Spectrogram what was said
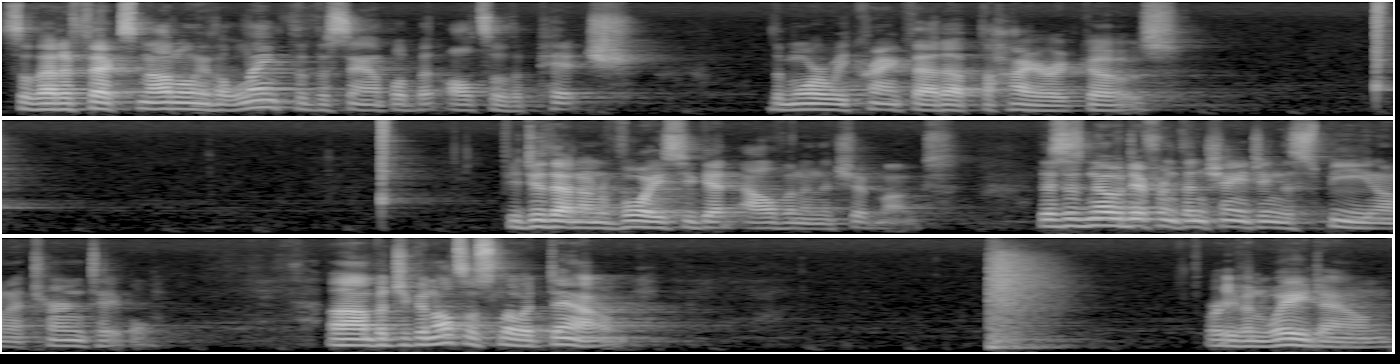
So that affects not only the length of the sample, but also the pitch. The more we crank that up, the higher it goes. If you do that on a voice, you get Alvin and the Chipmunks. This is no different than changing the speed on a turntable. Um, but you can also slow it down, or even way down.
